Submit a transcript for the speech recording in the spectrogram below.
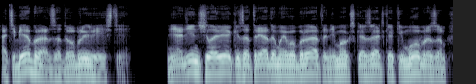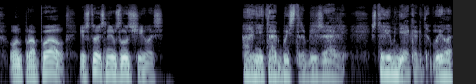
А тебе, брат, за добрые вести. Ни один человек из отряда моего брата не мог сказать, каким образом он пропал и что с ним случилось. Они так быстро бежали, что им некогда было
